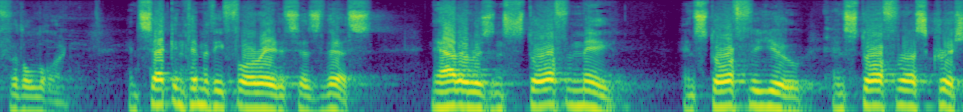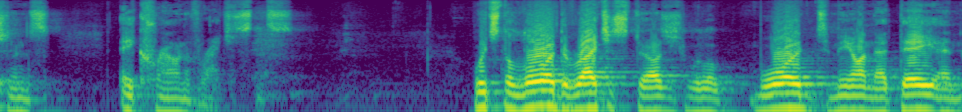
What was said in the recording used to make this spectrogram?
for the Lord. In 2 Timothy 4 8, it says this Now there is in store for me, in store for you, in store for us Christians, a crown of righteousness, which the Lord, the righteous judge, will award to me on that day, and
